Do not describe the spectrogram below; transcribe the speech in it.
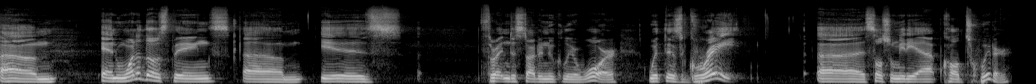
Um, and one of those things um, is threatened to start a nuclear war with this great uh, social media app called Twitter,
